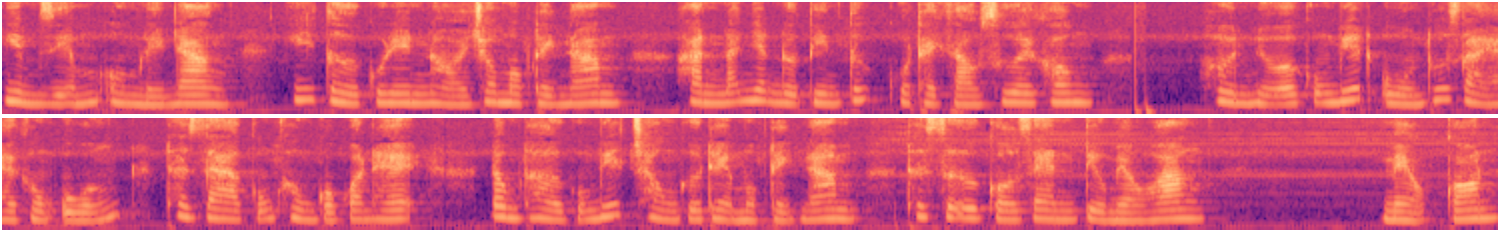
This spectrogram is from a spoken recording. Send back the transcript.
Nghiêm diễm ôm lấy nàng, nghĩ tới cô nên nói cho Mộc Thạch Nam hắn đã nhận được tin tức của Thạch giáo sư hay không. Hơn nữa cũng biết uống thuốc giải hay không uống, thật ra cũng không có quan hệ, đồng thời cũng biết trong cơ thể Mộc Thạch Nam thật sự có gen tiểu mèo hoang. Mèo con?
